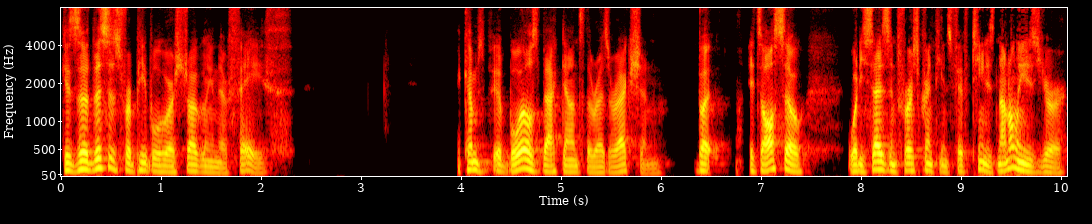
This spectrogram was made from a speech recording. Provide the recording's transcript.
because uh, this is for people who are struggling in their faith. It comes, it boils back down to the resurrection, but it's also what he says in 1 Corinthians 15 is not only is your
